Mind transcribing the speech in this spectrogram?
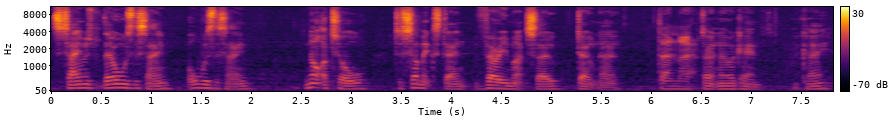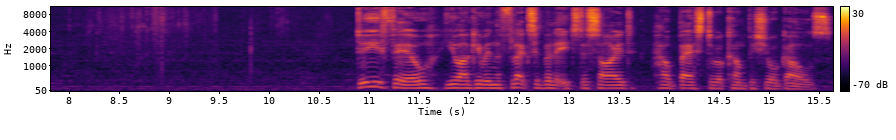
Same as they're always the same. Always the same. Not at all. To some extent. Very much so. Don't know. Don't know. Don't know again. Okay. Do you feel you are given the flexibility to decide how best to accomplish your goals?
